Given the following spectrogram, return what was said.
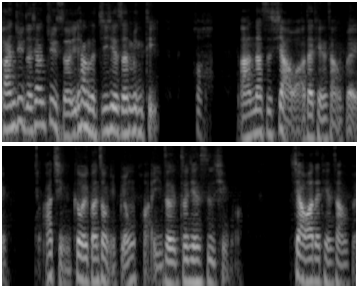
盘踞着像巨蛇一样的机械生命体，哦啊，那是夏娃在天上飞。啊，请各位观众也不用怀疑这这件事情哦。夏娃在天上飞，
